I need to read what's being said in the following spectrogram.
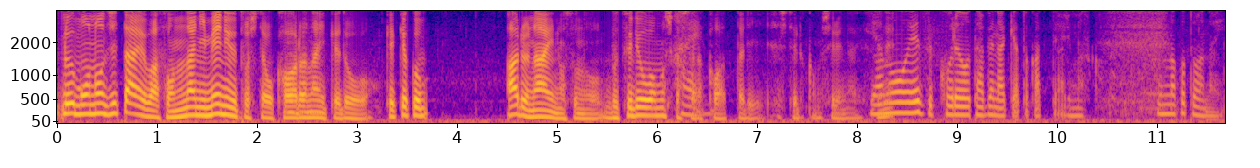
るもの自体はそんなにメニューとしては変わらないけど、結局あるないのその物量はもしかしたらはい変わったりしてるかもしれないですやね。むを得ずこれを食べなきゃとかってありますか？そんなことはない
